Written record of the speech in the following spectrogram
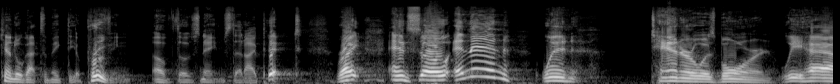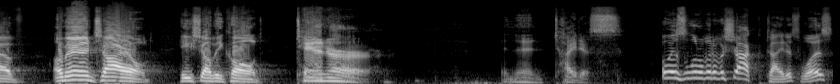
Kendall got to make the approving of those names that I picked, right? And so, and then when Tanner was born, we have a man child. He shall be called Tanner. And then Titus. Oh, it was a little bit of a shock, Titus was.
